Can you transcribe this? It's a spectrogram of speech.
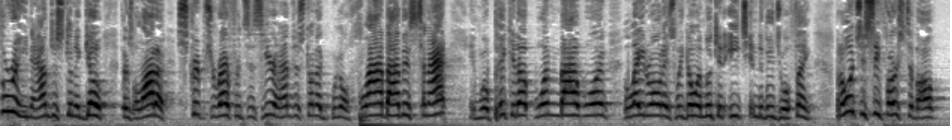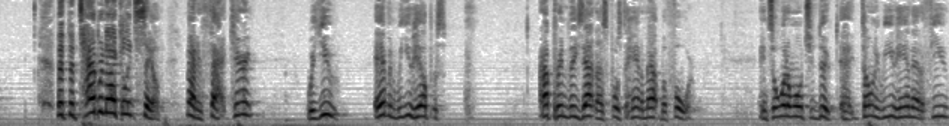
three. Now, I'm just going to go. There's a lot of scripture references here, and I'm just going to, we're going to fly by this tonight, and we'll pick it up one by one later on as we go and look at each individual thing. But I want you to see, first of all, that the tabernacle itself, matter of fact, Carrie, will you, Evan, will you help us? I printed these out, and I was supposed to hand them out before. And so, what I want you to do, hey, Tony, will you hand out a few?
